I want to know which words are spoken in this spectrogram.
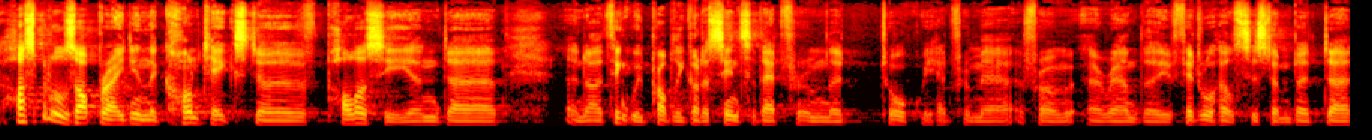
hospitals operate in the context of policy and uh, and I think we probably got a sense of that from the talk we had from our, from around the federal health system. But uh,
